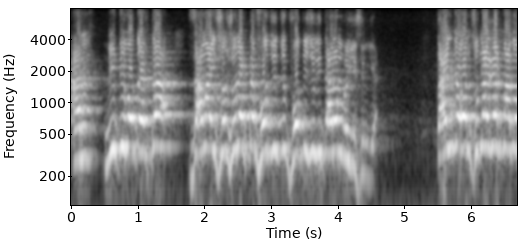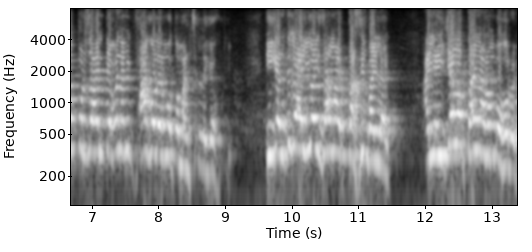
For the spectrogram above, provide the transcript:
আর রীতিমতো একটা জামাই শ্বশুর একটা প্রতিযোগি- প্রতিযোগিতা আরম্ভ হয়ে গেছিল গিয়া। তাই যখন সোনারঘাট মাধবপুর যাই, তখন আমি পাগলের মতো মানুষের লেগে উঠি। ইখান থেকে আই ওই জামাই তাসির ভাই লাগ আই এইখানে তাই আরম্ভ করুন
